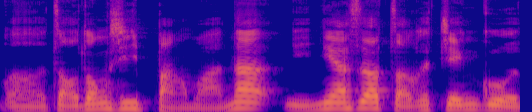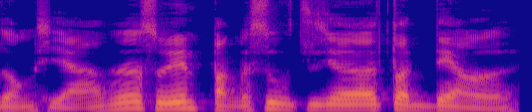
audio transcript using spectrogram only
呃找东西绑嘛，那你一定要是要找个坚固的东西啊，那随便绑个树枝就要断掉了。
